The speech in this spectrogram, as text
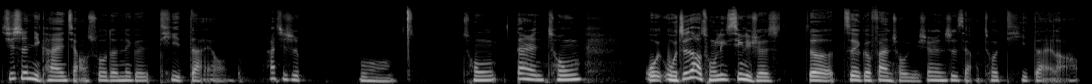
其实你刚才讲说的那个替代哦，它其实嗯，从当然从我我知道从心理学。的这个范畴，有些人是讲做替代了。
